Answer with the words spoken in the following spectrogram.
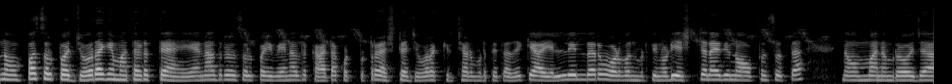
ನಮ್ಮಪ್ಪ ಸ್ವಲ್ಪ ಜೋರಾಗಿ ಮಾತಾಡುತ್ತೆ. ಏನಾದರೂ ಸ್ವಲ್ಪ ಇವೇನಾದರೂ ಕಾಟ ಕೊಟ್ಬಿಟ್ರೆ ಅಷ್ಟೇ ಜೋರಾಗಿ ಕಿರ್ಚಾಡ್ಬಿಡ್ತೈತೆ ಅದಕ್ಕೆ ಎಲ್ಲಿಲ್ಲರೂ ಓಡ್ ಬಂದ್ಬಿಡ್ತೀವಿ. ನೋಡಿ, ಎಷ್ಟು ಜನ ಇದೀವಿ ನಾವು ಅಪ್ಪನ ಸುತ್ತ. ನಮ್ಮಮ್ಮ ನಮ್ಮ ರೋಜಾ,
